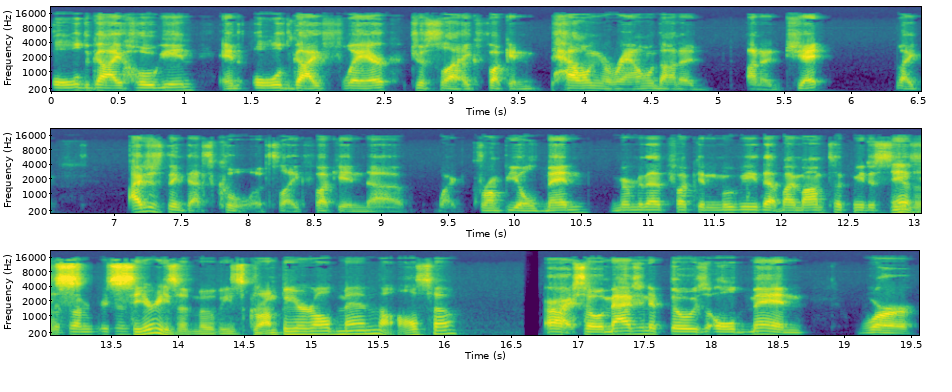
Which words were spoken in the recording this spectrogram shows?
old guy Hogan and old guy Flair just like fucking palling around on a on a jet. Like, I just think that's cool. It's like fucking uh, like Grumpy Old Men. Remember that fucking movie that my mom took me to see yeah, for some reason? Series of movies, Grumpier Old Men, also. All right, so imagine if those old men were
